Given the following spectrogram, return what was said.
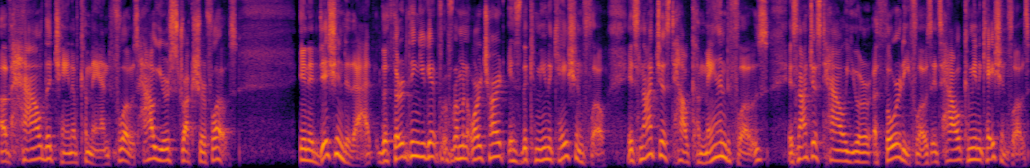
of how the chain of command flows, how your structure flows. In addition to that, the third thing you get from an org chart is the communication flow. It's not just how command flows, it's not just how your authority flows, it's how communication flows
